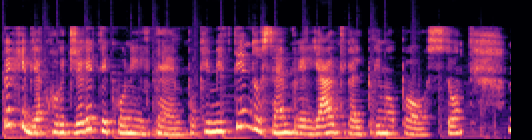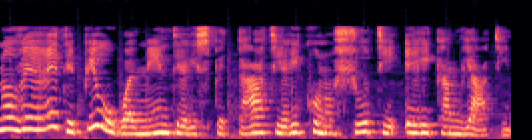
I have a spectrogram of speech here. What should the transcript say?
perché vi accorgerete con il tempo che mettendo sempre gli altri al primo posto non verrete più ugualmente rispettati, riconosciuti e ricambiati.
